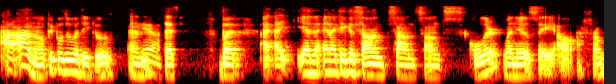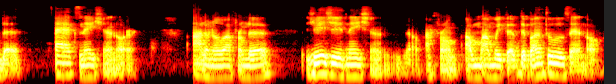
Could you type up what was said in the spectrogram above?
I, I don't know. People do what they do, and Yeah. that's. But I, I and and I think it sound sound sounds cooler when you say, "Oh, I'm from the X nation," or I don't know, I'm from the JJ nation. No, I'm from I'm, I'm with the, the Bantus and oh,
